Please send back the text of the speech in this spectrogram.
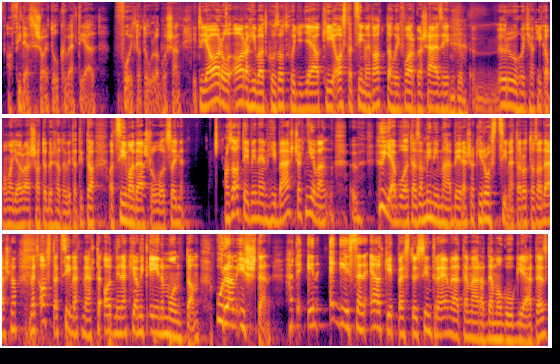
a Fidesz sajtó követi el folytatólagosan. Itt ugye arról, arra hivatkozott, hogy ugye aki azt a címet adta, hogy Farkasházi Igen. örül, hogyha kikap a magyar, stb. stb. Tehát itt a, a címadásról volt szó, hogy az ATV nem hibás, csak nyilván hülye volt az a minimálbéres, aki rossz címet adott az adásnak, mert azt a címet merte adni neki, amit én mondtam. Uram Isten! Hát én egészen elképesztő szintre emeltem már a demagógiát ez,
